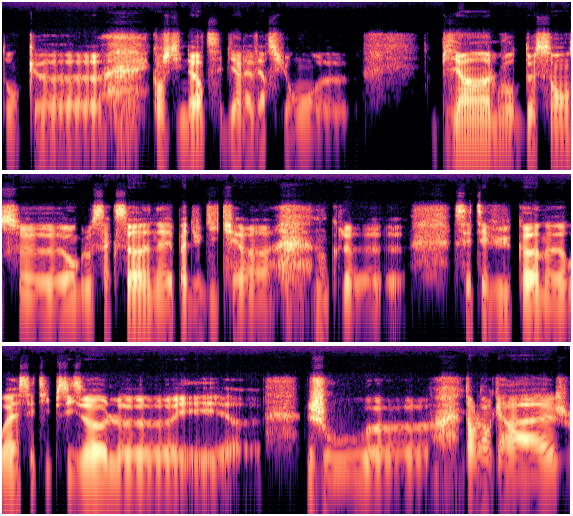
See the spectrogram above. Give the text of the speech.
Donc, quand je dis nerd, c'est bien la version bien lourde de sens anglo-saxonne et pas du geek. Hein. Donc, c'était vu comme ouais, ces types s'isolent et jouent dans leur garage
